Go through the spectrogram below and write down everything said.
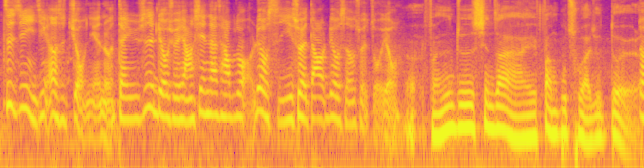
至今已经二十九年了，等于是刘学祥现在差不多六十一岁到六十二岁左右。呃，反正就是现在还放不出来就对了。对，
